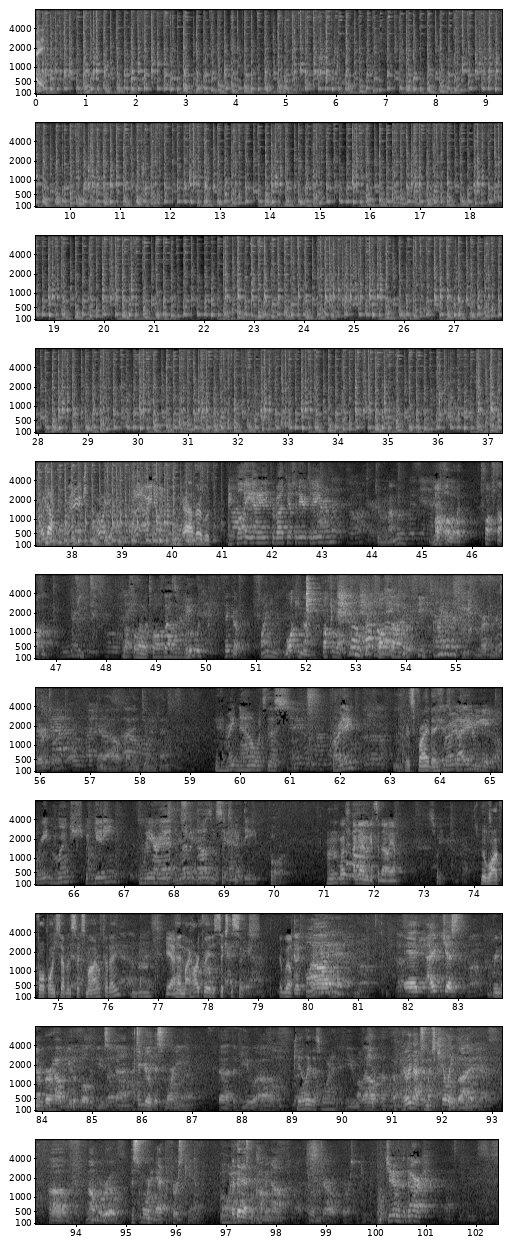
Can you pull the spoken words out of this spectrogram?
は。Well. Frederick. How are you? Good. How are you doing? Yeah, very good. Hey, Paul, you got anything for about yesterday or today? You remember? Do you remember? Buffalo at 12,000 feet. Buffalo at twelve thousand feet. Who would think of finding, walking on Buffalo at 12,000 feet? Marking the territory. They're out. I didn't do anything. And right now, what's this? Friday. It's Friday. Friday. We're eating lunch, spaghetti. We are at eleven thousand six fifty four. Mm, what? I gotta go get some now, yeah. Sweet. We walked 4.76 miles today, Yeah, and my heart rate is 66. it will. Good point. And I just remember how beautiful the views have been, particularly this morning. The, the view of, Kili this morning. view, well, of, of really not so much Kili, but of Mount Meru this morning at the first camp. Oh, But then as we're coming up, Kilimanjaro, of course, we give Jim in the dark.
